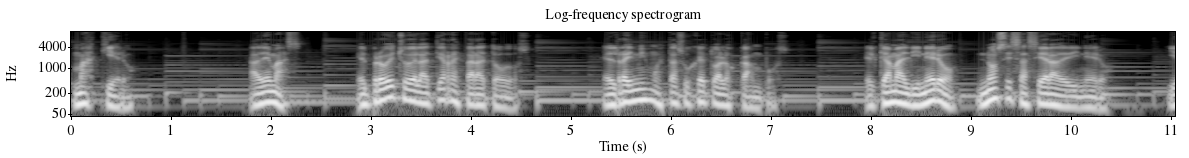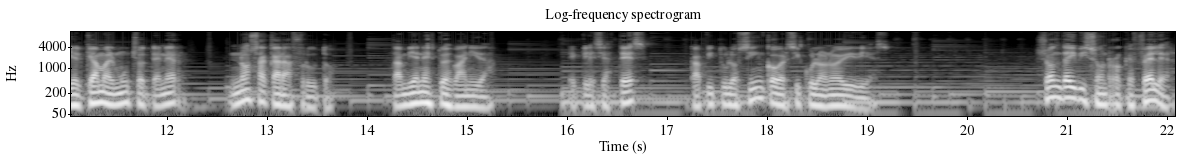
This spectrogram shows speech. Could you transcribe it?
más quiero. Además, el provecho de la tierra es para todos. El rey mismo está sujeto a los campos. El que ama el dinero no se saciará de dinero, y el que ama el mucho tener no sacará fruto. También esto es vanidad. Eclesiastés capítulo 5 versículo 9 y 10. John Davison Rockefeller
